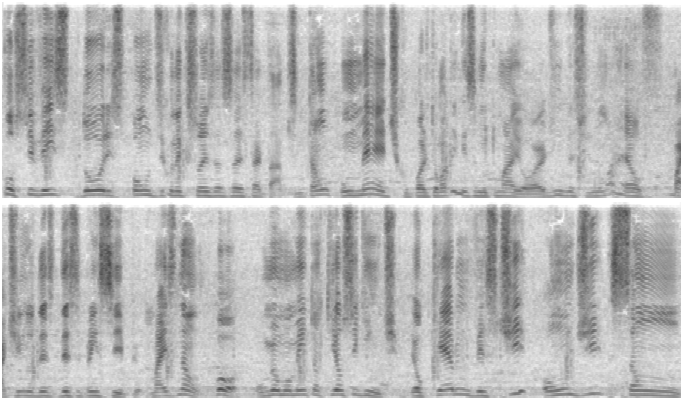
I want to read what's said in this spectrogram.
possíveis dores, pontos e conexões dessas startups. Então, um médico pode ter uma tendência muito maior de investir numa health, partindo desse, desse princípio. Mas não, pô, o meu momento aqui é o seguinte: eu quero investir onde são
